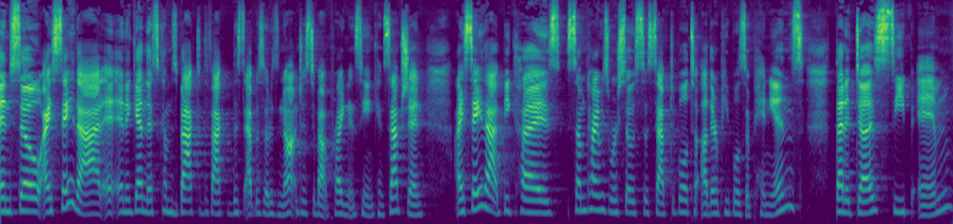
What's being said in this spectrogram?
And so I say that, and again, this comes back to the fact that this episode is not just about pregnancy and conception. I say that because sometimes we're so susceptible to other people's opinions that it does seep in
